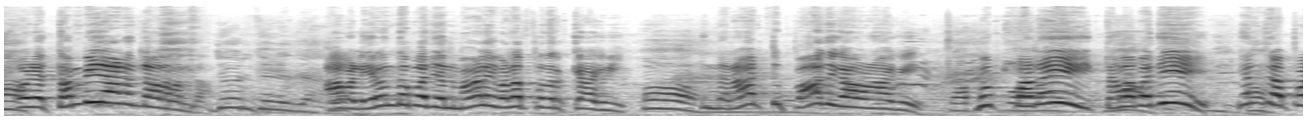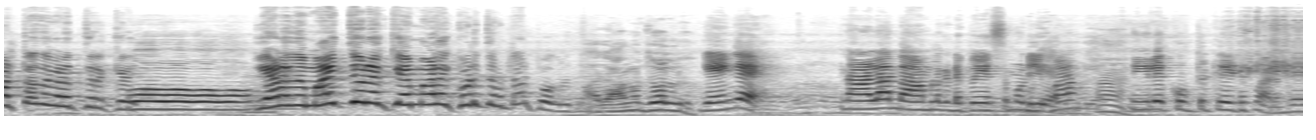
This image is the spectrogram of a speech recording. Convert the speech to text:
அவளுடைய தம்பிதான் ஆள வந்தான் அவள் இறந்தபோது என் மகளை வளர்ப்பதற்காகவே. இந்த நாட்டு பாதுகாவனாகவே முப்படை தளபதி என்ற பட்டத்தை ஓ கொடுத்திருக்கிறேன் எனது மைத்துனுக்கு என் மகளை கொடுத்து விட்டால் போகிறது. அது அங்க சொல்லு. ஏங்க நான்லாம் அந்த ஆம்பளை கிட்ட பேச முடியுமா? நீங்களே கூப்பிட்டு கேட்டு பாருங்க.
